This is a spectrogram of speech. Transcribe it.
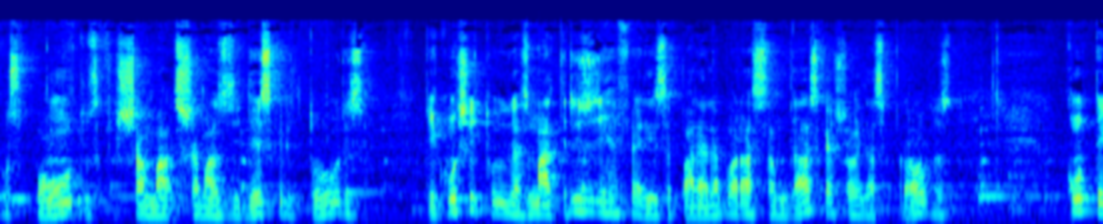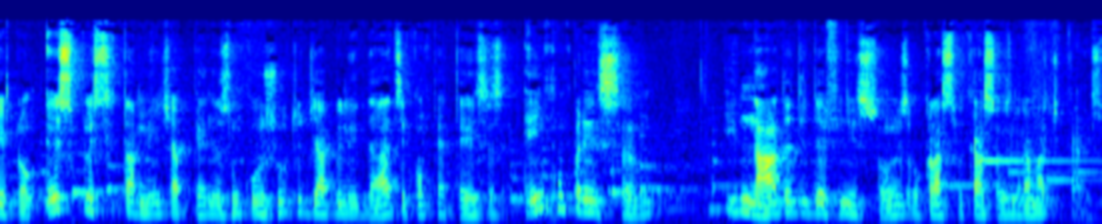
Os pontos, chamados de descritores, que constituem as matrizes de referência para a elaboração das questões das provas, contemplam explicitamente apenas um conjunto de habilidades e competências em compreensão e nada de definições ou classificações gramaticais.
